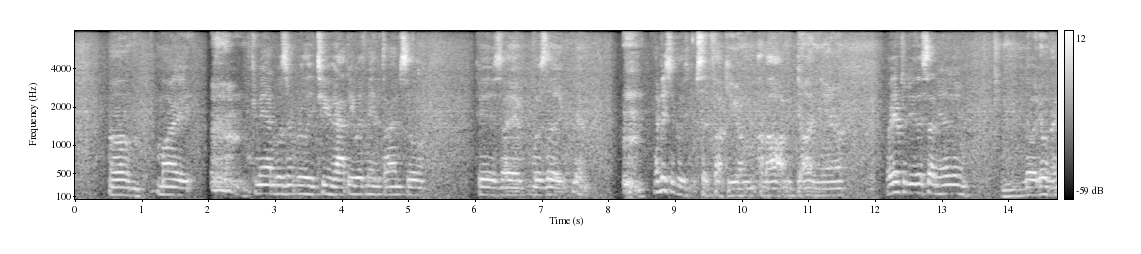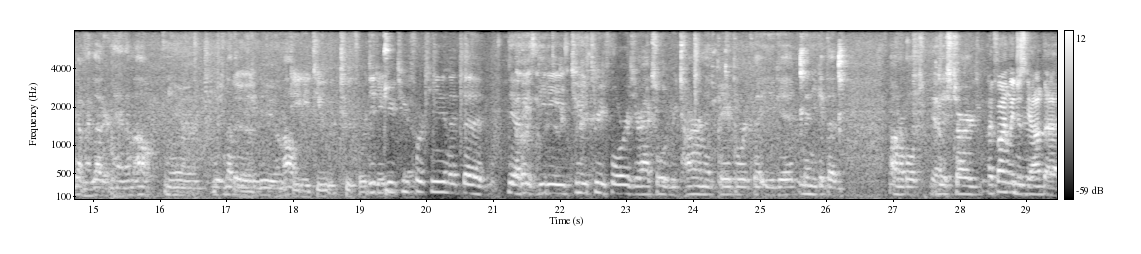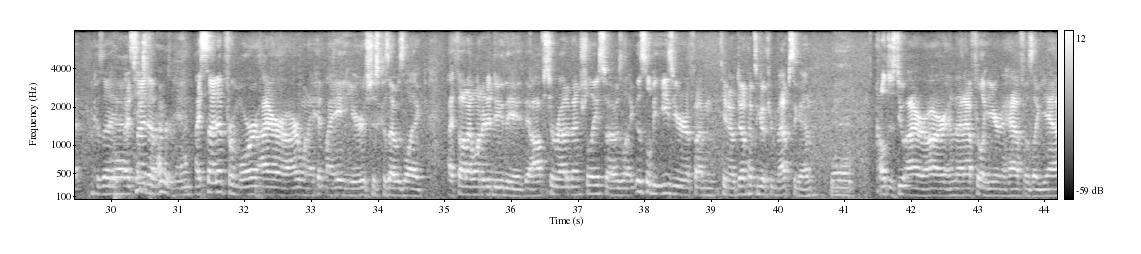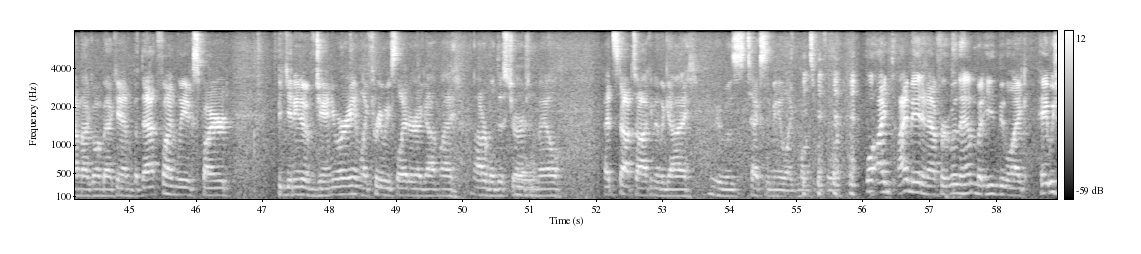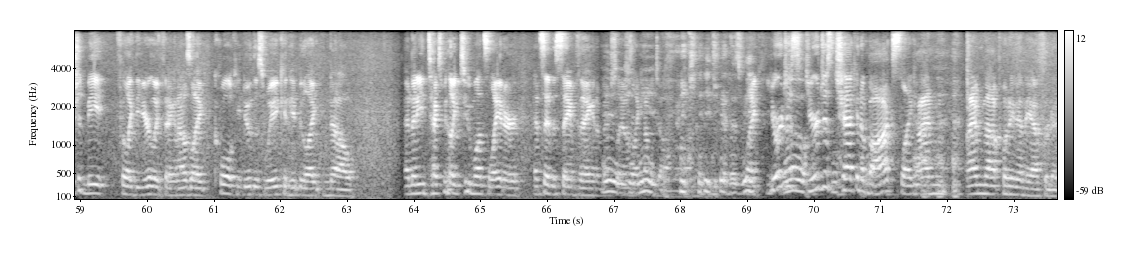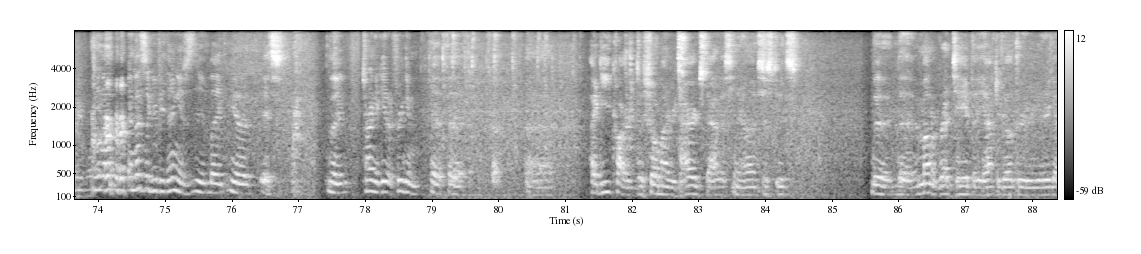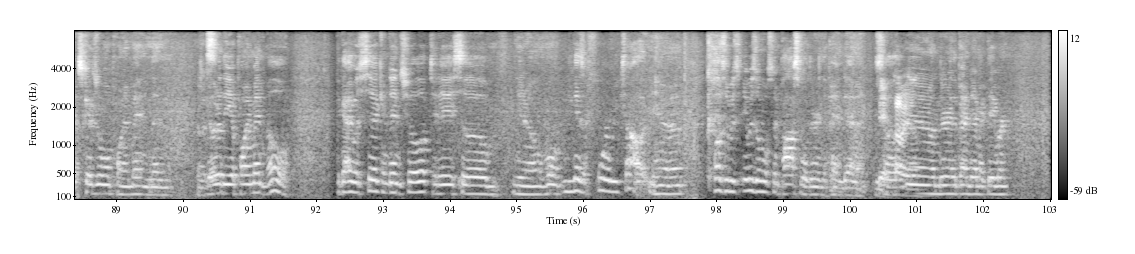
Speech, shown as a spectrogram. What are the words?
um, my command wasn't really too happy with me at the time. So, because I was like, yeah. I basically said, "Fuck you, I'm, I'm out, I'm done." You know, do I have to do this, that, and the other thing? No, I don't. I got my letter, man. I'm out. You know, there's nothing we can do. I'm out. DD two two fourteen. DD two fourteen, and the, the yeah, I think it's DD two three four is your actual retirement paperwork that you get, and then you get the honorable Yeah. discharge. I finally just got that because I, Yeah, I it takes signed up. forever, man. I signed up for more IRR when I hit my eight years, just because I was like, I thought I wanted to do the the officer route eventually. So I was like, this will be easier if I'm, you know, don't have to go through MEPS again. Yeah. I'll just do IRR. And then after like a year and a half, I was like, yeah, I'm not going back in. But that finally expired beginning of January, and like three weeks later, I got my honorable discharge in the mail. I'd stopped talking to the guy who was texting me like months before. well, I, I made an effort with him, but he'd be like, hey, we should meet for like the yearly thing. And I was like, cool, can you do it this week? And he'd be like, no. And then he'd text me like two months later and say the same thing. And eventually I was like, I'm done, man. You do it this week? Like you're just No. you're just checking a box. Like I'm I'm not putting in the effort anymore. You know, and that's the goofy thing is like you know it's like trying to get a freaking uh, uh, uh, ID card to show my retired status. You know, it's just it's the the amount of red tape that you have to go through. You, know, you got to schedule an appointment and then you go to the appointment. and, Oh, the guy was sick and didn't show up today, so um, you know, well, you guys are four weeks out. You know, plus it was it was almost impossible during the pandemic. Yeah. So Oh, yeah. you know, during the pandemic they weren't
